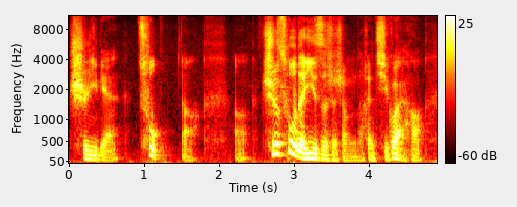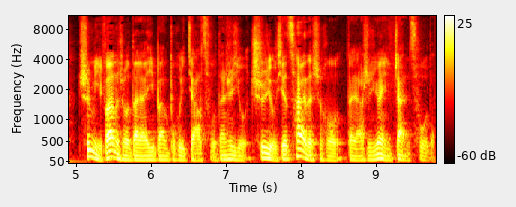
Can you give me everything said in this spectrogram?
吃一点醋啊啊。吃醋的意思是什么呢？很奇怪哈。吃米饭的时候，大家一般不会加醋，但是有吃有些菜的时候，大家是愿意蘸醋的，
